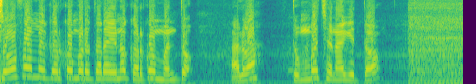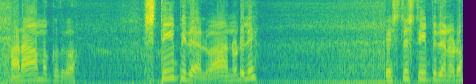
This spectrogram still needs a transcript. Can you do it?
ಸೋಫಾ ಮೇಲೆ ಕರ್ಕೊಂಬರೋ ಥರ ಏನೋ ಕರ್ಕೊಂಬಂತು ಅಲ್ವಾ? ತುಂಬ ಚೆನ್ನಾಗಿತ್ತು. ಆರಾಮಾಗಿ ಕೂತ್ಕೋ. ಸ್ಟೀಪ್ ಇದೆ ಅಲ್ವಾ? ನೋಡಿಲಿ? ಎಷ್ಟು ಸ್ಟೀಪ್ ಇದೆ ನೋಡು.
